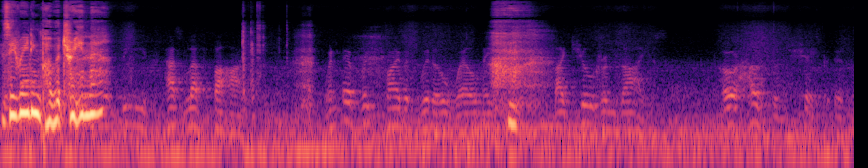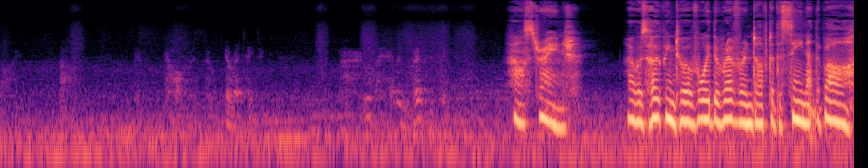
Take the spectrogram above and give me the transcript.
Is he reading poetry in there? children's eyes, her husband's shape is is so irritating. Who the hell invented these? How strange. I was hoping to avoid the Reverend after the scene at the bar,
